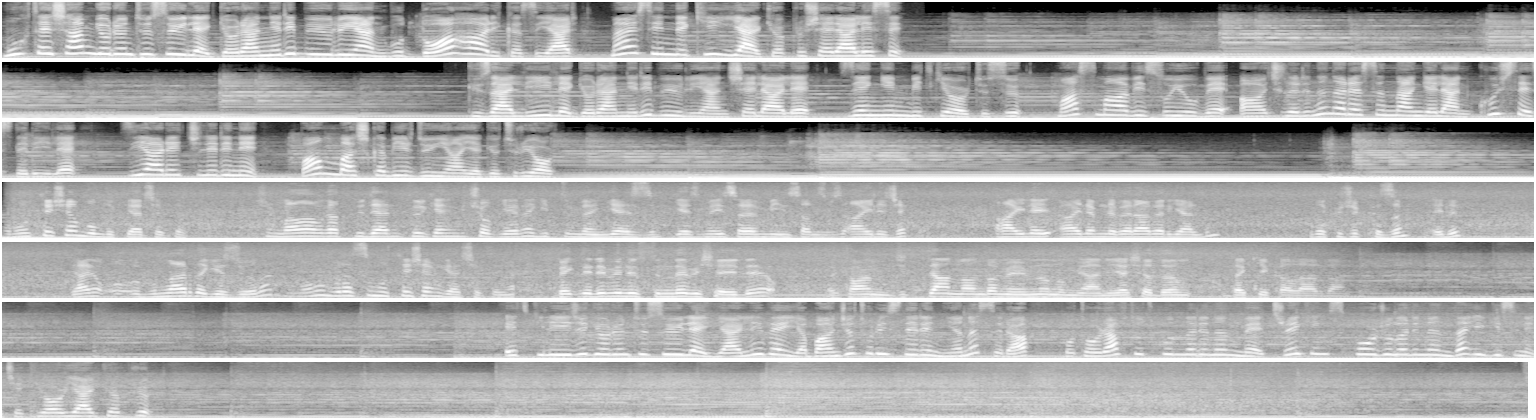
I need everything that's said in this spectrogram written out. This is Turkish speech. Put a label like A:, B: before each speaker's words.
A: Muhteşem görüntüsüyle görenleri büyüleyen bu doğa harikası yer Mersin'deki Yerköprü Şelalesi. Güzelliğiyle görenleri büyüleyen şelale, zengin bitki örtüsü, masmavi suyu ve ağaçlarının arasından gelen kuş sesleriyle ziyaretçilerini bambaşka bir dünyaya götürüyor.
B: Muhteşem bulduk gerçekten. Şimdi Manavgat, Büden, Türkiye'nin birçok yerine gittim ben, gezdim. Gezmeyi seven bir insanız biz ailecek. Aile, ailemle beraber geldim. Bu da küçük kızım Elif. Yani bunlar da geziyorlar ama burası muhteşem gerçekten.
C: Beklediğimin üstünde bir şeydi. Şu an ciddi anlamda memnunum yani yaşadığım dakikalardan.
A: Etkileyici görüntüsüyle yerli ve yabancı turistlerin yanı sıra fotoğraf tutkunlarının ve trekking sporcularının da ilgisini çekiyor Yerköprü.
